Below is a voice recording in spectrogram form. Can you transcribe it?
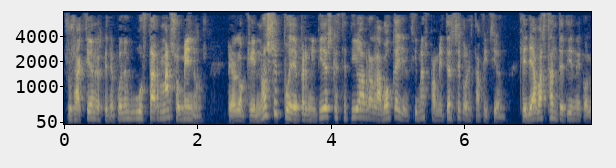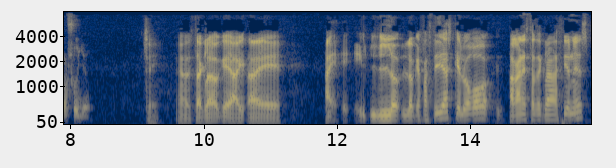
sus acciones, que te pueden gustar más o menos. Pero lo que no se puede permitir es que este tío abra la boca y encima es para meterse con esta afición, que ya bastante tiene con lo suyo. Sí, está claro que hay, hay eh, lo, que fastidia es que luego hagan estas declaraciones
